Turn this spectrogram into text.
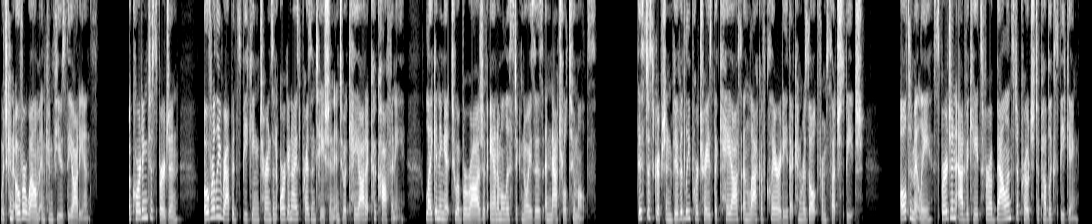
which can overwhelm and confuse the audience. According to Spurgeon, overly rapid speaking turns an organized presentation into a chaotic cacophony, likening it to a barrage of animalistic noises and natural tumults. This description vividly portrays the chaos and lack of clarity that can result from such speech. Ultimately, Spurgeon advocates for a balanced approach to public speaking,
